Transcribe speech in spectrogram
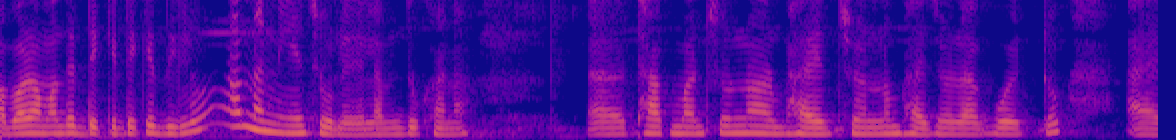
আবার আমাদের ডেকে ডেকে দিল, আমরা নিয়ে চলে এলাম দুখানা। ঠাকমার জন্য আর ভাইয়ের জন্য ভাইয়ের জন্য রাখব একটু। আর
